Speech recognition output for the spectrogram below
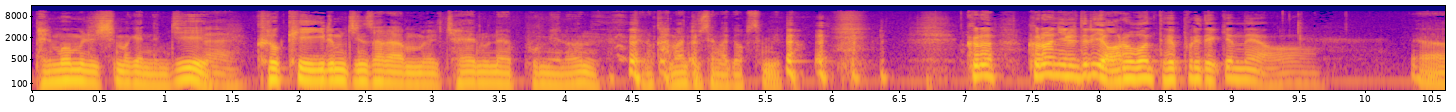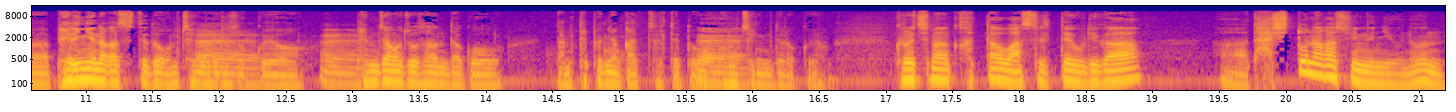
벨모미를 심하겠는지 네. 그렇게 이름 진 사람을 제 눈에 보면은 저는 가만둘 생각이 없습니다. 그런 그런 일들이 여러 번 되풀이 됐겠네요. 어, 베링에 나갔을 때도 엄청 네. 힘들었고요. 네. 뱀장어 조사한다고 남태평양 갔을 때도 네. 엄청 힘들었고요. 그렇지만 갔다 왔을 때 우리가 아, 다시 또 나갈 수 있는 이유는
